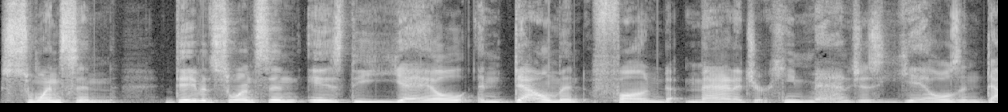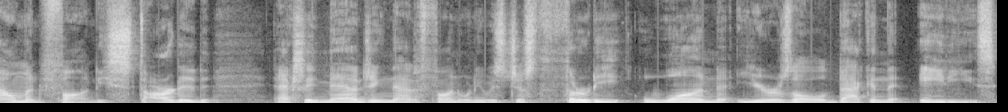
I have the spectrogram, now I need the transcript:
Swensen. David Swensen is the Yale Endowment Fund manager. He manages Yale's endowment fund. He started actually managing that fund when he was just 31 years old back in the 80s.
